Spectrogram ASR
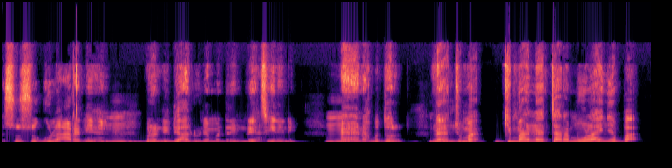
susu gula aren Ya. ini, Hmm. berani diadu sama Dream Dates ini nih. Hmm. Enak betul. Nah, Hmm. cuma gimana cara mulainya, Pak?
